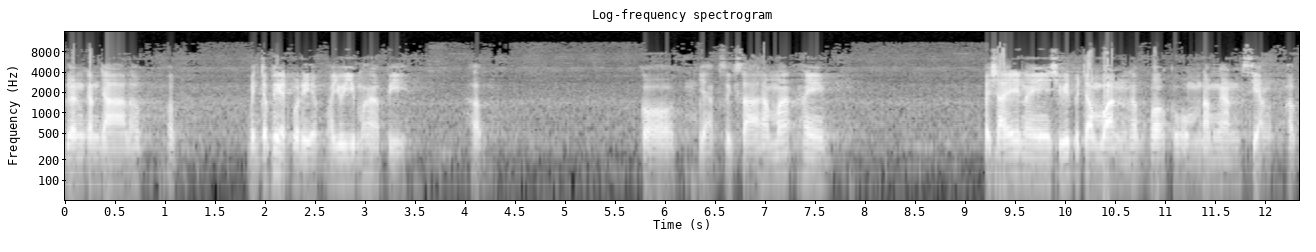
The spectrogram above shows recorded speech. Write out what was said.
เดือนกันยาแล้วครับเป็นเจ้าเพศพอดีอายุยี่สิบห้าปีครับ ก็อยากศึกษาธรรมะให้ ไปใช้ในชีวิตประจำวันครับ เพราะกับผมทำงานเสี่ยงครับ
